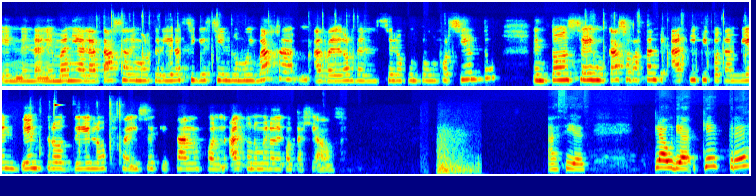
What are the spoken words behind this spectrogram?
en, Alemania la tasa de mortalidad sigue siendo muy baja, alrededor del 0.1%. Entonces, es un caso bastante atípico también dentro de los países que están con alto número de contagiados. Así es. Claudia, ¿qué crees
